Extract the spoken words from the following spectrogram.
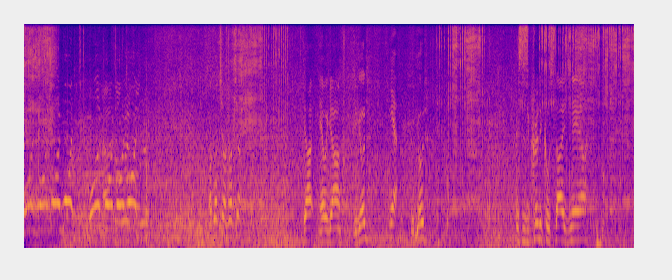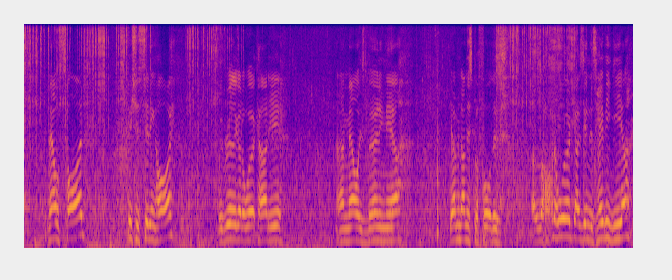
wide, wide, wide, wide. Wide, wide, wide, wide. I got you, I got you. Yeah, here we go. You good? Yeah. You good? This is a critical stage now. Mel's tired. Fish is sitting high. We've really got to work hard here. Uh, Mel is burning now. If you haven't done this before, there's a lot of work goes in There's heavy gear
